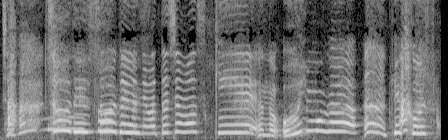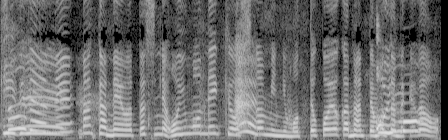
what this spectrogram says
じゃがい？そうですそうだよね私も好き。あのお芋が結構好きで、そうだよね。なんかね、私ね、お芋ね、今日、しのみに持ってこようかなって思ったんだけど、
